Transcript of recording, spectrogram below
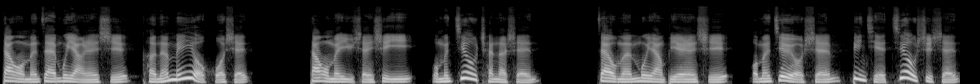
但我们在牧养人时可能没有活神。当我们与神是一，我们就成了神。在我们牧养别人时，我们就有神，并且就是神。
